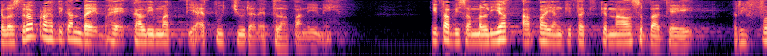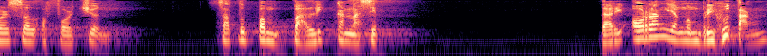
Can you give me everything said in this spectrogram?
Kalau saudara perhatikan baik-baik kalimat ayat 7 dan ayat 8 ini. Kita bisa melihat apa yang kita kenal sebagai reversal of fortune. Satu pembalikan nasib. Dari orang yang memberi hutang,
